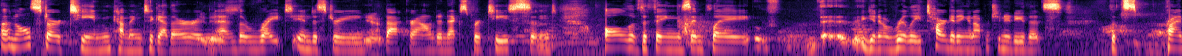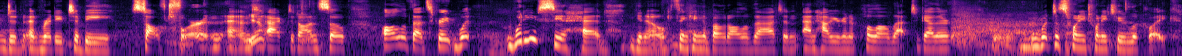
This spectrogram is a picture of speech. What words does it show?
an all-star team coming together and, and the right industry yeah. background and expertise and all of the things in play, uh, you know, really targeting an opportunity that's that's primed and ready to be solved for and, and yeah. acted on. So all of that's great. What what do you see ahead, you know, thinking about all of that and, and how you're going to pull all that together? What does 2022 look like?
